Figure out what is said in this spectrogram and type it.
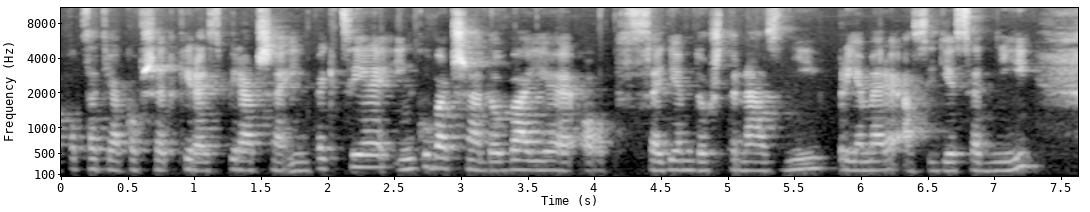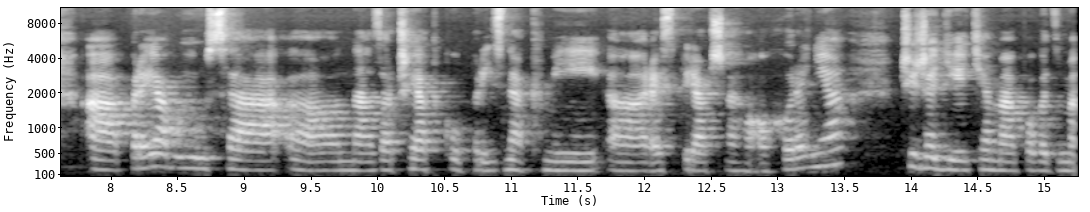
v podstate ako všetky respiračné infekcie. Inkubačná doba je od 7 do 14 dní, v priemere asi 10 dní a prejavujú sa na začiatku príznakmi respiračného ochorenia, čiže dieťa má povedzme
